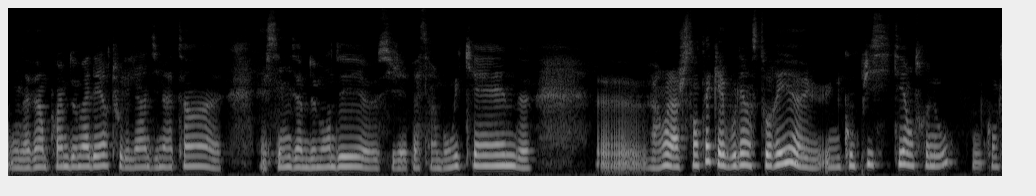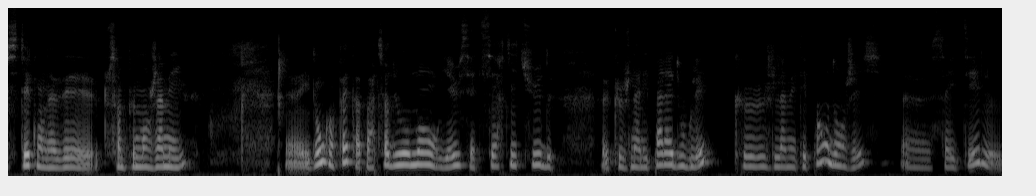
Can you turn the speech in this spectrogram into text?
on avait un point hebdomadaire tous les lundis matins. elle s'est mise à me demander si j'avais passé un bon week-end. Euh, je sentais qu'elle voulait instaurer une complicité entre nous, une complicité qu'on n'avait tout simplement jamais eue. Et donc, en fait, à partir du moment où il y a eu cette certitude que je n'allais pas la doubler, que je la mettais pas en danger, euh, ça a été le,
